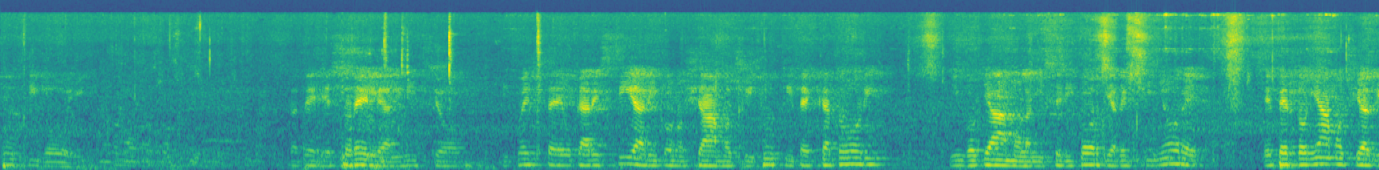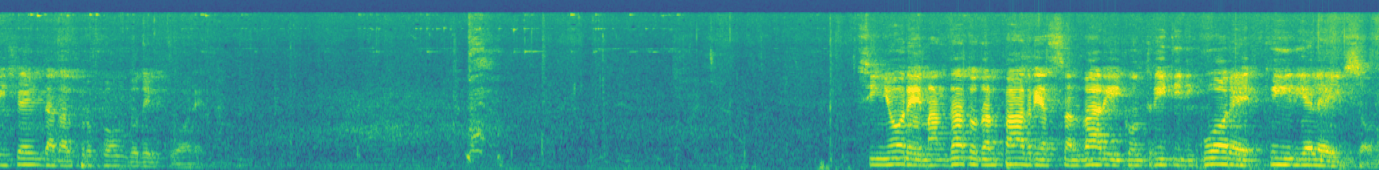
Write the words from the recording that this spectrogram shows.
tutti voi. Fratelli e sorelle, all'inizio di questa Eucaristia riconosciamoci tutti peccatori, invochiamo la misericordia del Signore e perdoniamoci a vicenda dal profondo del cuore. Signore, mandato dal Padre a salvare i contriti di cuore, Kyrie eleison.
